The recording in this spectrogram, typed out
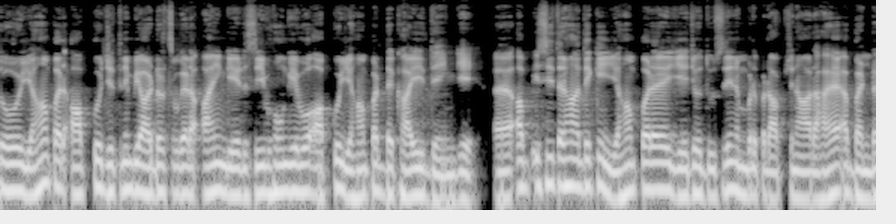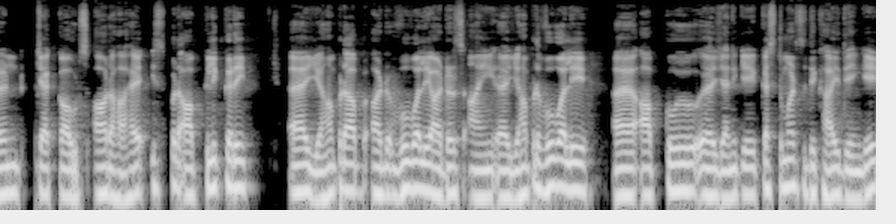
तो यहाँ पर आपको जितने भी ऑर्डर्स वगैरह आएँगे रिसीव होंगे, वो आपको यहाँ पर दिखाई देंगे। अब इसी तरह देखें यहाँ पर ये जो दूसरे नंबर पर ऑप्शन आ रहा है अबंडेंट चेकआउट्स आ रहा है, इस पर आप क्लिक करें। यहाँ पर आप वो वाले ऑर्डर्स आए यहाँ पर वो वाले आपको यानी कि कस्टमर्स दिखाई देंगे,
